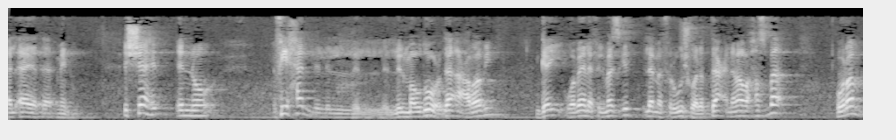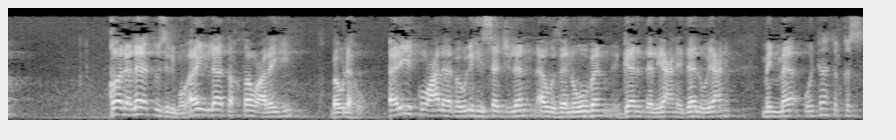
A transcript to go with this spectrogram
الآية منه الشاهد إنه في حل للموضوع ده أعرابي. جاي وبال في المسجد لا مفروش ولا بتاع إنما هو حصباء ورم. قال لا تزرموا أي لا تقطعوا عليه بوله. أريقوا على بوله سجلا أو ذنوبا جردل يعني دلو يعني من ماء وانتهت القصة.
